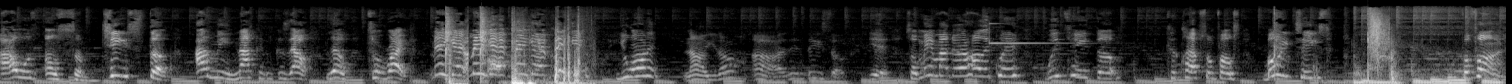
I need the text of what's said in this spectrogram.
I was on some G stuff. I mean, knocking niggas out left to right. Make it, make it, make it, make it. You want it? No, you don't? Oh, I didn't think so. Yeah. So me and my girl Harley Quinn, we teamed up to clap some folks' booty cheeks for fun.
